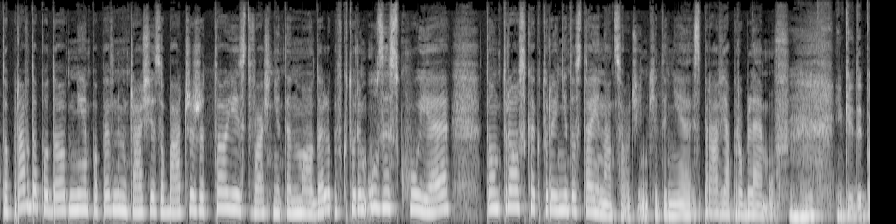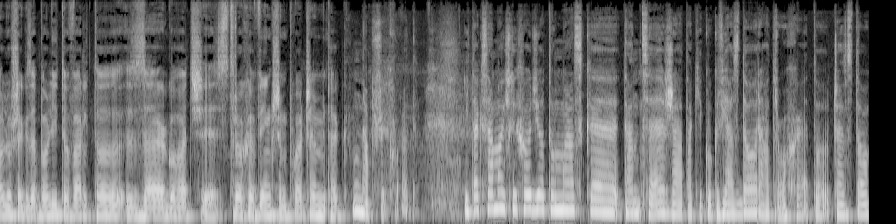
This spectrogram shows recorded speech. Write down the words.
to prawdopodobnie po pewnym czasie zobaczy, że to jest właśnie ten model, w którym uzyskuje tą troskę, której nie dostaje na co dzień, kiedy nie sprawia problemów. Mhm. I kiedy paluszek zaboli, to warto zareagować z trochę większym płaczem, tak? Na przykład. I tak samo jeśli chodzi o tą maskę tancerza, takiego gwiazdora trochę, to często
